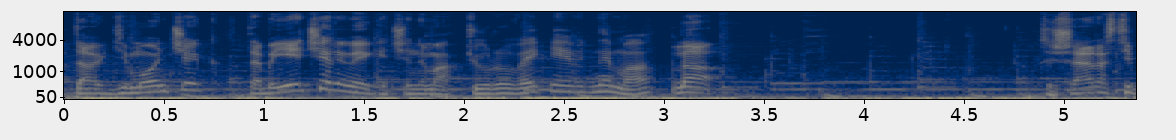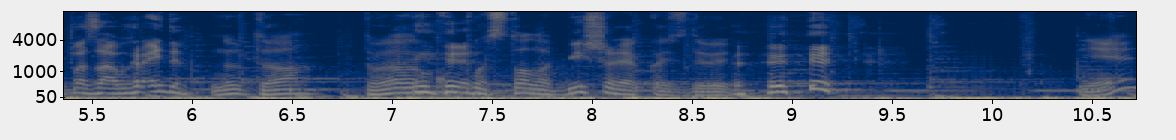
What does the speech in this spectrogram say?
так, Дімончик, в тебе є черевики чи нема? Чуровиків нема. На. Ти ще раз типа заапгрейдив? Ну да. То купа стала більша якась, диви. Ні?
